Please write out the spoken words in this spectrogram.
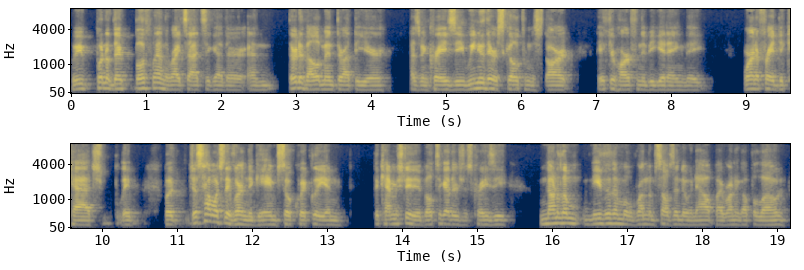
we put them. They both play on the right side together, and their development throughout the year has been crazy. We knew they were skilled from the start. They threw hard from the beginning. They weren't afraid to catch. They, but just how much they've learned the game so quickly and the chemistry they built together is just crazy. None of them, neither of them will run themselves into an out by running up alone.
